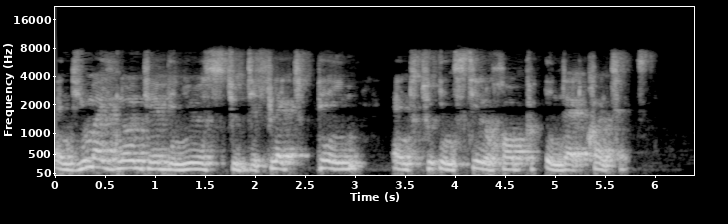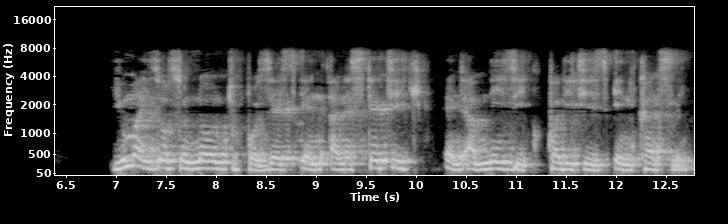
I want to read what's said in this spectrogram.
And humor is known to have been used to deflect pain and to instill hope in that context. Humor is also known to possess an anesthetic and amnesic qualities in counseling.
